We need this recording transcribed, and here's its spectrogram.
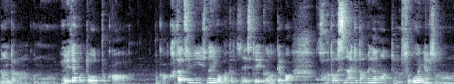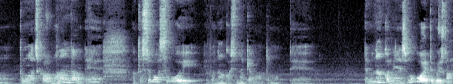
なんだろうなこのやりたいこととかなんか形に何かを形にしていくのってやっぱ行動しないとダメだなっていうのすごいねその友達から学んだので私はすごいやっぱなんかしなきゃなと思って。でもなんかねその子が言ってくれてたの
